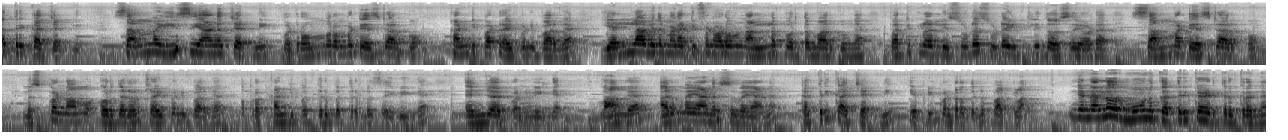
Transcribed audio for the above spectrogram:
கத்திரிக்காய் சட்னி. செம்ம ஈஸியான சட்னி பட் ரொம்ப ரொம்ப டேஸ்ட்டாக இருக்கும். கண்டிப்பாக ட்ரை பண்ணி பாருங்கள் எல்லா விதமான டிஃபனோடவும் நல்ல பொருத்தமாக இருக்குங்க. பர்டிகுலர்லி சுட சுட இட்லி தோசையோட செம்ம டேஸ்ட்டாக இருக்கும். மிஸ் பண்ணாமல் ஒரு தடவை ட்ரை பண்ணி பாருங்கள் அப்புறம் கண்டிப்பாக திரும்ப திரும்ப செய்வீங்க. என்ஜாய் பண்ணுவீங்க. வாங்க அருமையான சுவையான கத்திரிக்காய் சட்னி எப்படி பண்ணுறதுன்னு பார்க்கலாம். இங்கே நல்ல ஒரு மூணு கத்திரிக்காய் எடுத்துருக்குறேங்க.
